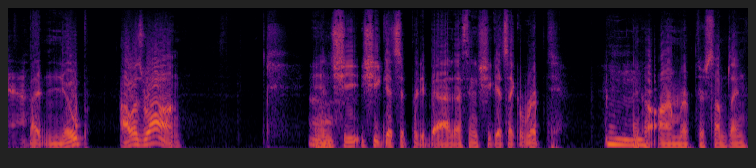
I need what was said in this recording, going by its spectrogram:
Yeah. but nope, I was wrong. Oh. And she she gets it pretty bad. I think she gets like ripped, Mhm. like her arm ripped or something.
